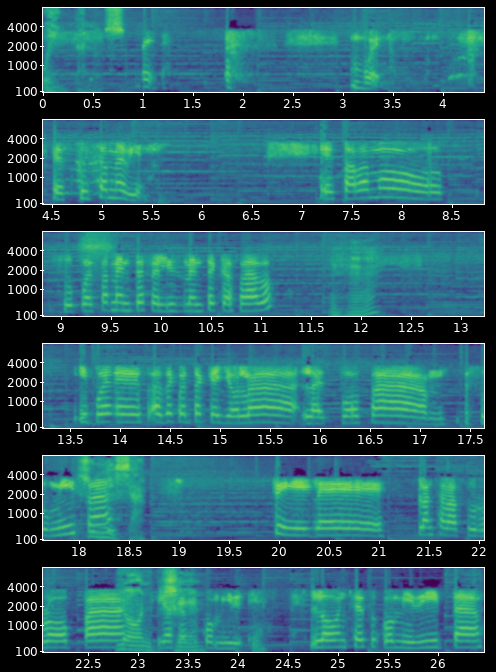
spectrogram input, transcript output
Cuéntanos. Eh, Bueno, escúchame bien. Estábamos supuestamente felizmente casados y pues haz de cuenta que yo la, la esposa mm, sumisa, Sumisa. sí, le planchaba su ropa, Lonche. le hacía su comida, lonche, su comidita.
